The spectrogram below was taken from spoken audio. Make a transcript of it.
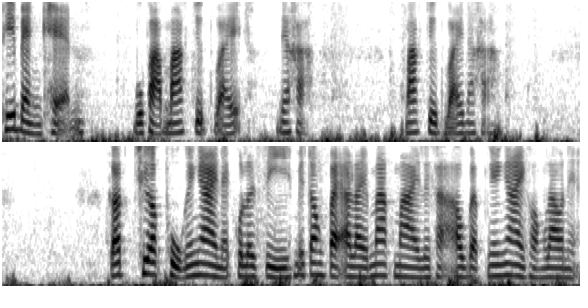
ที่แบ่งแขนบุพามาร์กจุดไว้เนี่ยค่ะ มาร์กจุดไว้นะคะ ก็เชือกผูกง่ายๆเนี่ยคนละสีไม่ต้องไปอะไรมากมายเลยค่ะ เอาแบบง่าย ๆของเราเนี่ย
